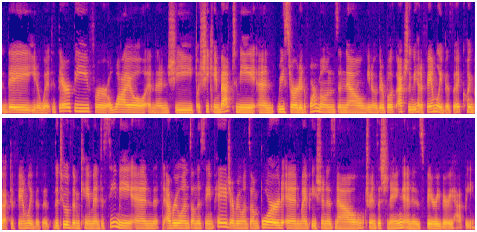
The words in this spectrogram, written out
they, you know, went to therapy for a while and then she uh, she came back to me and restarted hormones and now, you know, they're both actually we had a family visit, going back to family visit. The two of them came in to see me and everyone's on the same page, everyone's on board and my patient is now transitioning and is very very happy.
